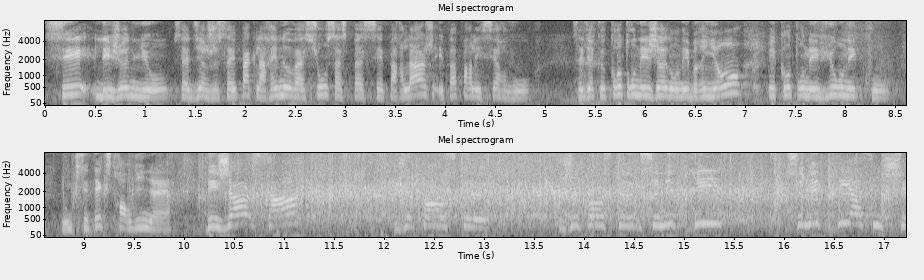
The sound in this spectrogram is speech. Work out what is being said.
c'est les jeunes lions. C'est-à-dire, je ne savais pas que la rénovation, ça se passait par l'âge et pas par les cerveaux. C'est-à-dire que quand on est jeune, on est brillant, et quand on est vieux, on est con. Donc c'est extraordinaire. Déjà, ça, je pense que, je pense que ce mépris, ce mépris affiché,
